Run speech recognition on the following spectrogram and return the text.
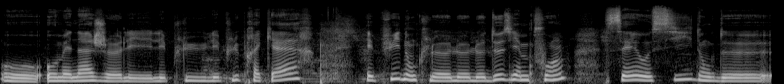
aux, ménages les, plus, précaires. Et puis donc le, deuxième point, c'est aussi donc de,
